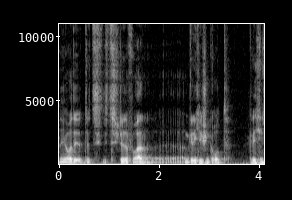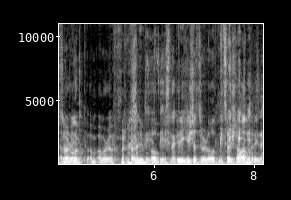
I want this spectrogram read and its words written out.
Naja, jetzt stell dir vor, äh, einen griechischen Gott. Griechisches Am Salat. Am, am, ein griechischer Salat mit so einem Stauden drin.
